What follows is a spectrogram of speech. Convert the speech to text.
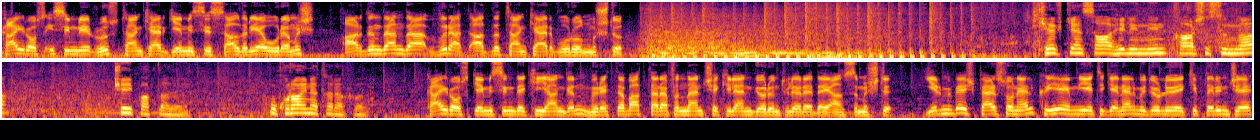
Kairos isimli Rus tanker gemisi saldırıya uğramış, ardından da Vırat adlı tanker vurulmuştu. Kefken sahilinin karşısında şey patladı. Ukrayna tarafı. Kairos gemisindeki yangın mürettebat tarafından çekilen görüntülere de yansımıştı. 25 personel Kıyı Emniyeti Genel Müdürlüğü ekiplerince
